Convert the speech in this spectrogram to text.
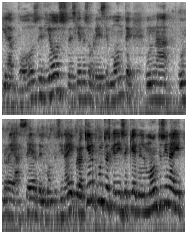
y la voz de Dios desciende sobre ese monte, una, un rehacer del monte Sinaí. Pero aquí el punto es que dice que en el monte Sinaí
